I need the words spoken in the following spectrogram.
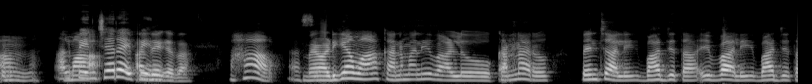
వాళ్ళు పెంచారు అదే అయిపోయింది కదా. ఆహా. మేము అడిగామా కనమని వాళ్ళు కన్నారు పెంచాలి బాధ్యత ఇవ్వాలి బాధ్యత.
